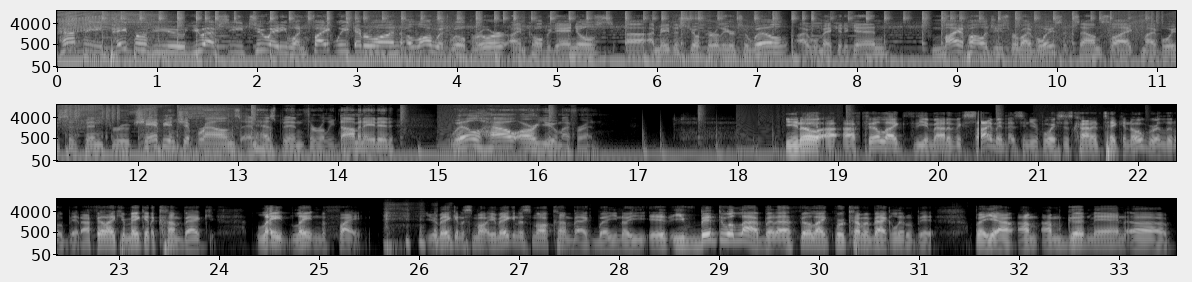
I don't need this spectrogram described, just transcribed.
Happy pay per view UFC 281 Fight Week, everyone. Along with Will Brewer, I'm Colby Daniels. Uh, I made this joke earlier to Will. I will make it again. My apologies for my voice. It sounds like my voice has been through championship rounds and has been thoroughly dominated. Will, how are you, my friend? You know, I, I feel like the amount of excitement that's in your voice is kind of taking over a little bit. I feel like you're making a comeback late, late in the fight. You're making a small, you're making a small comeback, but you know, you, it, you've been through a lot. But I feel like we're coming back a little bit. But yeah, I'm, I'm good, man. Uh,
